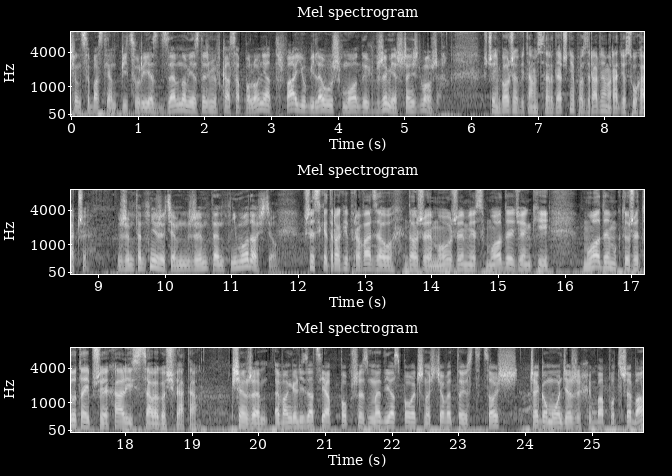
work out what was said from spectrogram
Ksiądz Sebastian Picur jest ze mną, jesteśmy w Casa Polonia, trwa jubileusz młodych w Rzymie, szczęść Boże. Szczęść Boże, witam serdecznie, pozdrawiam radiosłuchaczy. Rzym tętni życiem, Rzym tętni młodością. Wszystkie drogi prowadzą do Rzymu. Rzym jest młody dzięki młodym, którzy tutaj przyjechali z całego świata. Księże, ewangelizacja poprzez media społecznościowe to jest coś, czego młodzieży chyba potrzeba,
